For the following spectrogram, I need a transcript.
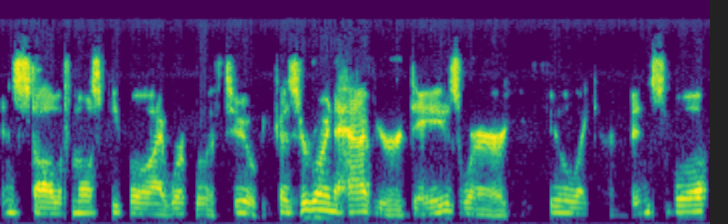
install with most people I work with too, because you're going to have your days where you feel like you're invincible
